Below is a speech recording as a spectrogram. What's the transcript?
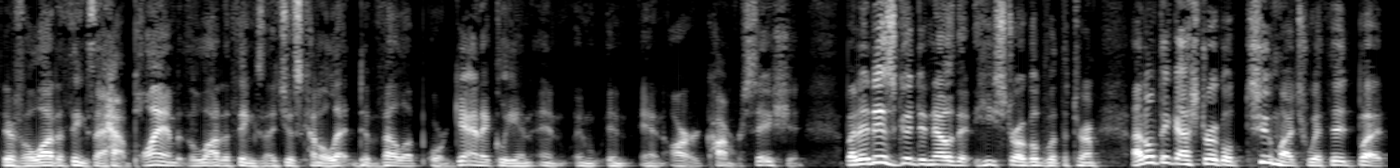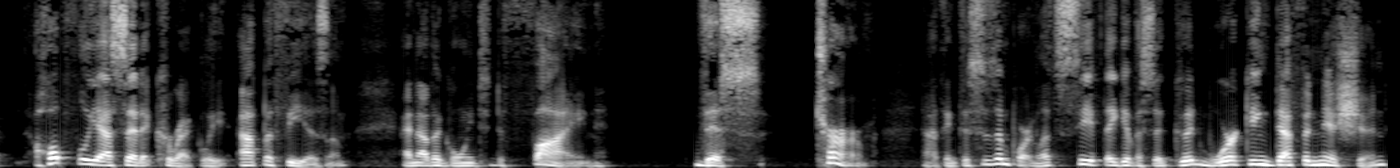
there's a lot of things I have planned, but a lot of things I just kind of let develop organically in, in, in, in our conversation. But it is good to know that he struggled with the term. I don't think I struggled too much with it, but hopefully I said it correctly. Apatheism and now they're going to define this term. Now, I think this is important. Let's see if they give us a good working definition.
